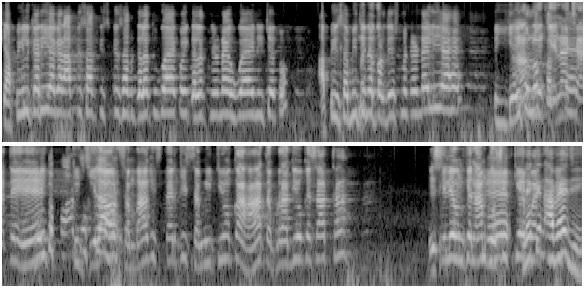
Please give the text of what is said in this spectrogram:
कि अपील करिए अगर आपके साथ किसी के साथ गलत हुआ है कोई गलत निर्णय हुआ है नीचे तो? अपील समिति ने प्रदेश में निर्णय लिया है। तो यही तो लोग कहना चाहते हैं तो कि जिला और संभाग स्तर की समितियों का हाथ अपराधियों के साथ था? इसीलिए उनके नाम घोषित किए लेकिन अभय जी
